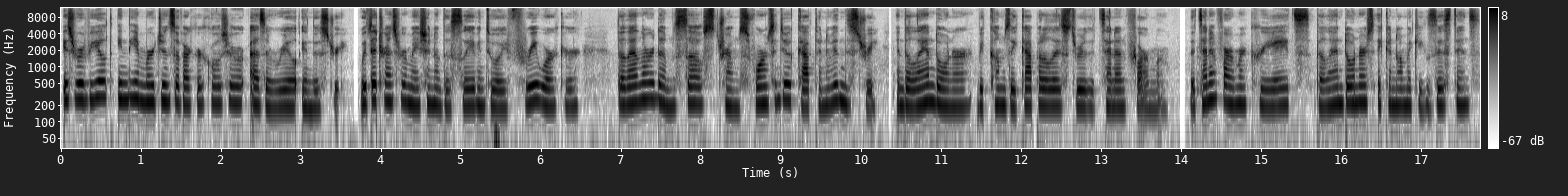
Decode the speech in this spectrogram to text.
is revealed in the emergence of agriculture as a real industry. With the transformation of the slave into a free worker, the landlord themselves transforms into a captain of industry, and the landowner becomes a capitalist through the tenant farmer. The tenant farmer creates the landowner's economic existence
